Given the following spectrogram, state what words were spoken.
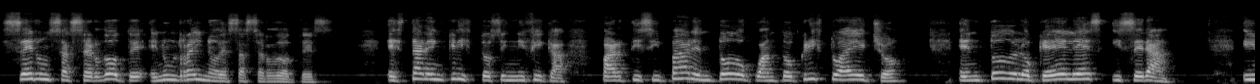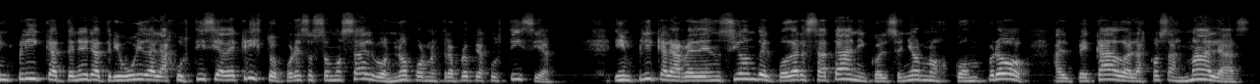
ser un sacerdote en un reino de sacerdotes. Estar en Cristo significa participar en todo cuanto Cristo ha hecho, en todo lo que Él es y será. Implica tener atribuida la justicia de Cristo, por eso somos salvos, no por nuestra propia justicia. Implica la redención del poder satánico. El Señor nos compró al pecado, a las cosas malas,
